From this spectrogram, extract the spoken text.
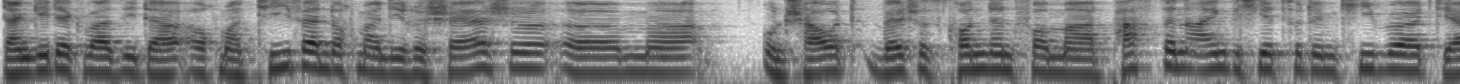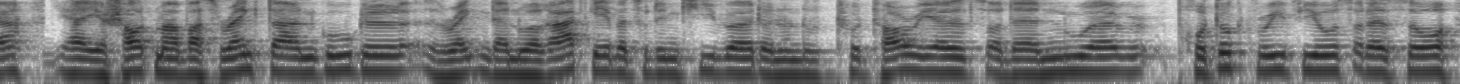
Dann geht ihr quasi da auch mal tiefer nochmal in die Recherche ähm, und schaut, welches Content-Format passt denn eigentlich hier zu dem Keyword, ja. Ja, ihr schaut mal, was rankt da in Google, ranken da nur Ratgeber zu dem Keyword oder nur Tutorials oder nur Produktreviews oder so.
